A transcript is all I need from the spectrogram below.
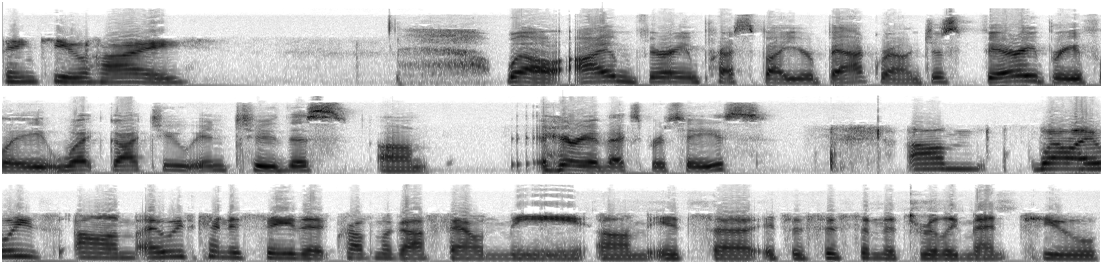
Thank you. Hi. Well, I'm very impressed by your background. Just very briefly, what got you into this um, area of expertise? Um, well, I always um, I always kind of say that Krav Maga found me. Um, it's a it's a system that's really meant to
